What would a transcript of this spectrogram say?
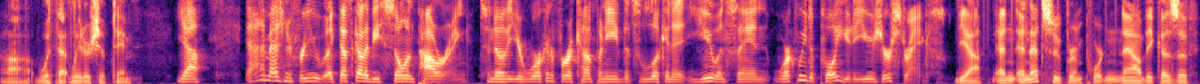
uh, with that leadership team. Yeah. I'd imagine for you, like that's got to be so empowering to know that you're working for a company that's looking at you and saying, "Where can we deploy you to use your strengths?" Yeah, and and that's super important now because if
